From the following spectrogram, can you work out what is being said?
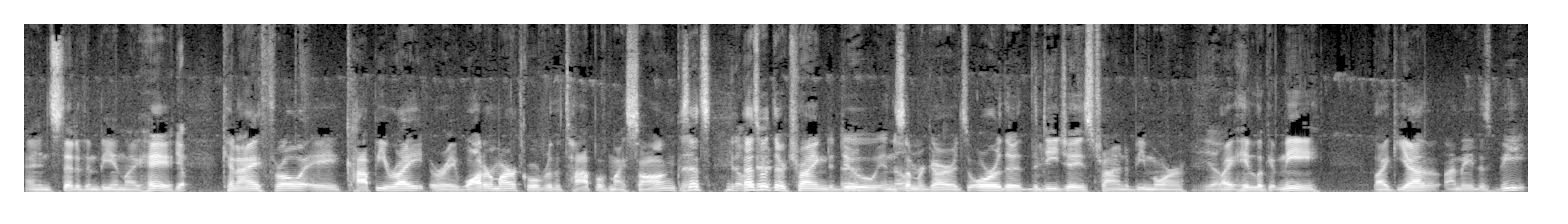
and instead of him being like, "Hey, Yep. can I throw a copyright or a watermark over the top of my song? Because that's that's care. what they're trying to do in no. some regards, or the the DJ is trying to be more Yep. like, hey, look at me, like yeah, I made this beat.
